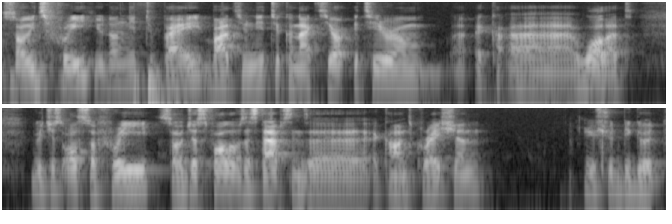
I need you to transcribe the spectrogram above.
so it's free you don't need to pay but you need to connect your ethereum uh, uh, wallet which is also free. So just follow the steps in the account creation. You should be good.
